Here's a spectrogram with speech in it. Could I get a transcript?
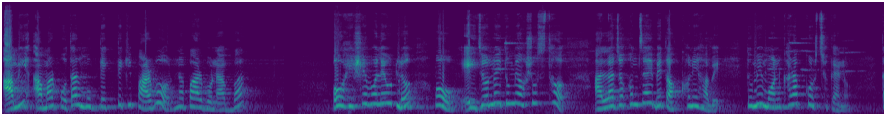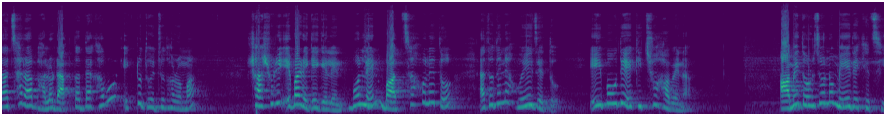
আমি আমার পোতার মুখ দেখতে কি পারব না পারব না, আব্বা? ও হেসে বলে উঠল, ও, এই জন্যই তুমি অসুস্থ। আল্লাহ যখন চাইবে তখনই হবে। তুমি মন খারাপ করছ কেন? তাছাড়া ভালো ডাক্তার দেখাবো, একটু ধৈর্য ধরো মা। শাশুড়ি এবার রেগে গেলেন, বললেন, বাচ্চা হলে তো এতদিনে হয়ে যেত, এই বউ দিয়ে কিচ্ছু হবে না। আমি তোর জন্য মেয়ে দেখেছি,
